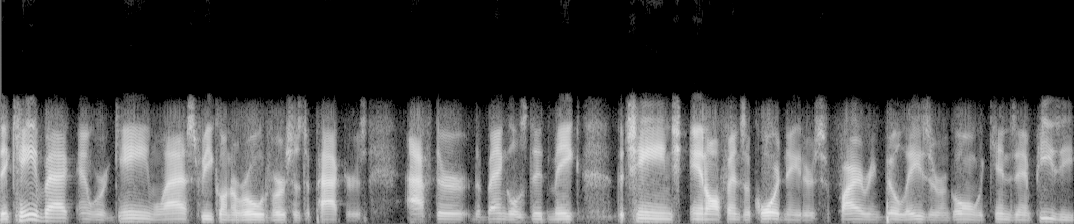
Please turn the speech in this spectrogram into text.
They came back and were game last week on the road versus the Packers after the Bengals did make the change in offensive coordinators, firing Bill Lazor and going with Ken Zampese,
